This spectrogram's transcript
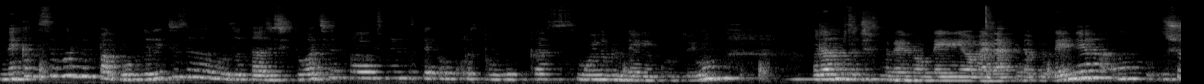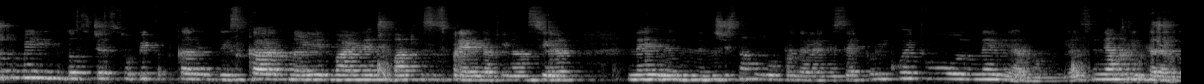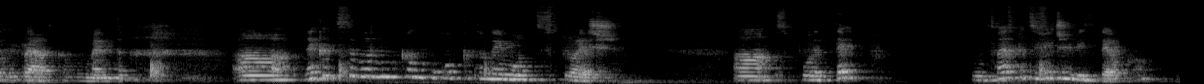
Нека да се върнем пак. Благодаря ти за, за тази ситуация. Това в някаква степен кореспондира така с мои наблюдения, които имам. Радвам се, че сме на едно мнение, имаме еднакви наблюдения, защото медиите доста често се опитват така да, да изкарат, нали, едва ли не, че банките са спрели да финансират. Не, не, не въжи само за определени сектори, което не е вярно, разбира се. Нямат интерес да го правят към момента. А, нека да се върнем към покупката на имот строеж. А, според теб, това е специфичен вид сделка.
